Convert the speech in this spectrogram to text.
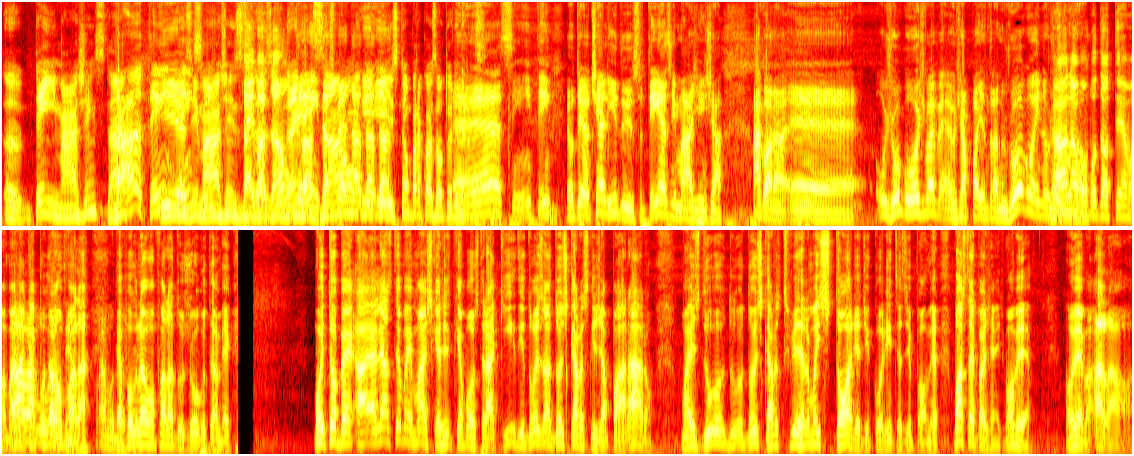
ah, tem imagens, tá? Tá, tem, E tem, as sim. imagens Da invasão? Da, Tem, das- invasão da- da- e, e estão para com as autoridades. É, sim, tem. Eu, te- eu tinha lido isso, tem as imagens já. Agora, é, o jogo hoje vai. Já pode entrar no jogo ou ainda o jogo? Não, não, vamos mudar o tema, mas Ah, daqui a pouco nós vamos falar. Daqui a pouco nós vamos falar do jogo também. Muito bem. Aliás, tem uma imagem que a gente quer mostrar aqui de dois, dois caras que já pararam, mas do, do- dois caras que fizeram uma história de Corinthians e Palmeiras. Mostra aí pra gente, vamos ver. Vamos ver, olha lá, ó.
